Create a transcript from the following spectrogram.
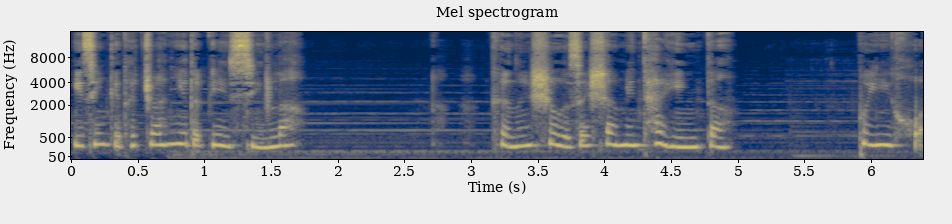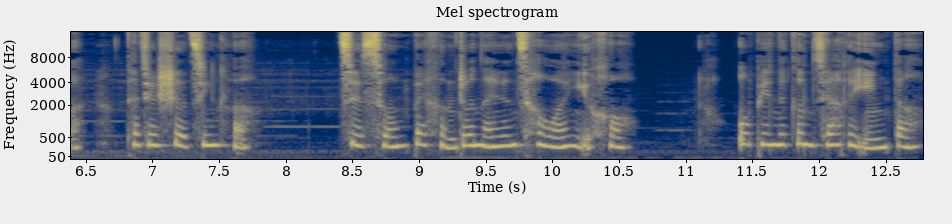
已经给他抓捏的变形了。可能是我在上面太淫荡，不一会儿他就射精了。自从被很多男人操完以后，我变得更加的淫荡。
